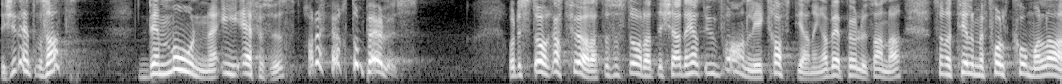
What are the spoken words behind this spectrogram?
Er ikke det interessant? Demonene i Efesus hadde hørt om Paulus. Og det står Rett før dette så står det at det skjedde helt uvanlige kraftgjerninger ved Paulus ender. Sånn at til og med folk kom og la,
